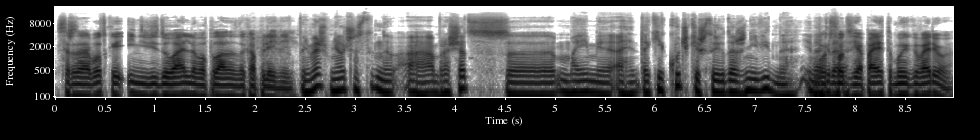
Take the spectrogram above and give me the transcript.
с разработкой индивидуального плана накоплений. Понимаешь, мне очень стыдно а, обращаться с э, моими... а, такие кучки, что их даже не видно иногда. Вот, вот я поэтому и говорю.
